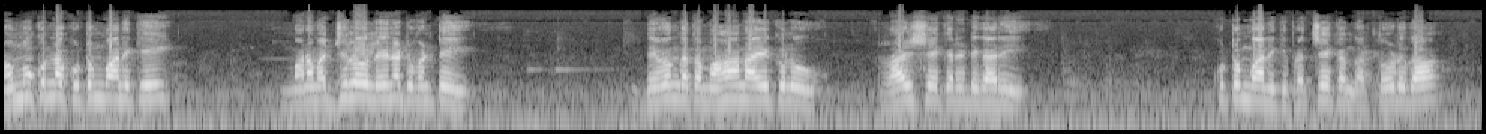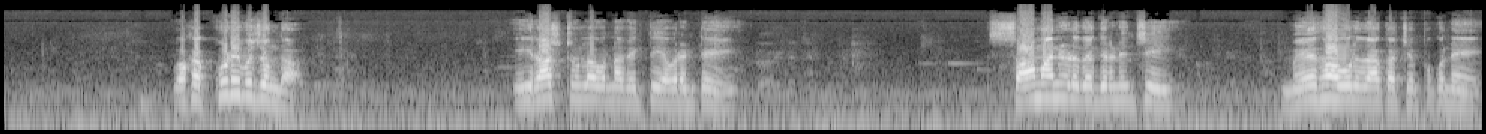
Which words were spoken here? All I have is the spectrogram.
నమ్ముకున్న కుటుంబానికి మన మధ్యలో లేనటువంటి దివంగత మహానాయకులు రాజశేఖర రెడ్డి గారి కుటుంబానికి ప్రత్యేకంగా తోడుగా ఒక కుడి భుజంగా ఈ రాష్ట్రంలో ఉన్న వ్యక్తి ఎవరంటే సామాన్యుడి దగ్గర నుంచి మేధావుల దాకా చెప్పుకునే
